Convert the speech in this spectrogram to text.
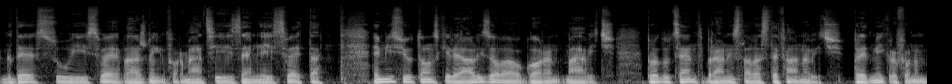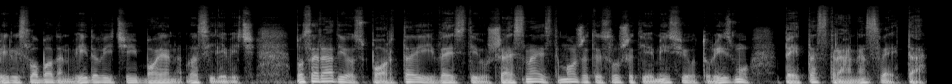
gde su i sve važne informacije iz zemlje i sveta. Emisiju tonski realizovao Goran Mavić, producent Branislava Stefanović. Pred mikrofonom bili Slobodan Vidović i Bojan Vasiljević. Posle radio sporta i vesti u 16 možete slušati emisiju o turizmu Peta strana sveta.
